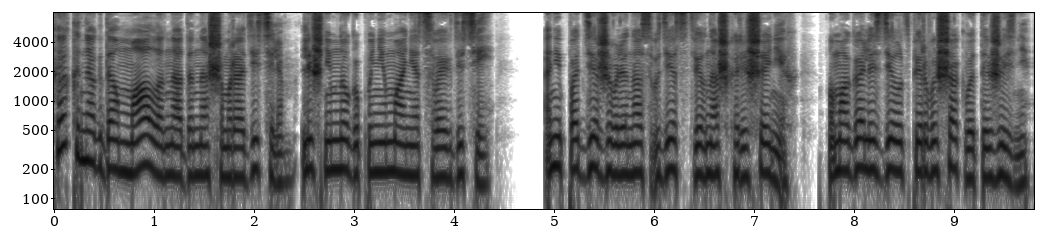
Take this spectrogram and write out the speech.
Как иногда мало надо нашим родителям, лишь немного понимания от своих детей. Они поддерживали нас в детстве в наших решениях, помогали сделать первый шаг в этой жизни.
